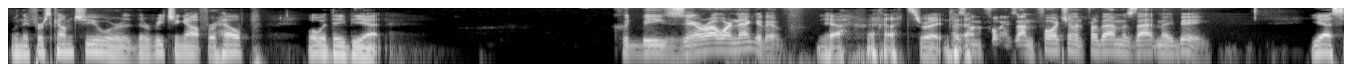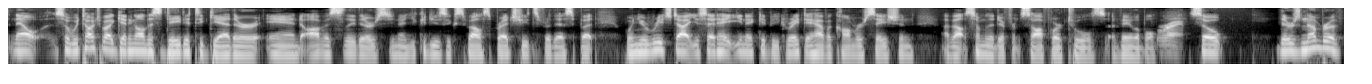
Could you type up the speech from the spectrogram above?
when they first come to you or they're reaching out for help, what would they be at? Could be zero or negative. Yeah, that's right. as, as unfortunate for them as that may be. Yes. Now, so we talked about getting all this data together, and obviously, there's you know you could use Excel spreadsheets for this. But when you reached out, you said, "Hey, you know, it'd be great to have a conversation about some of the different software tools available." Right. So there's a number of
